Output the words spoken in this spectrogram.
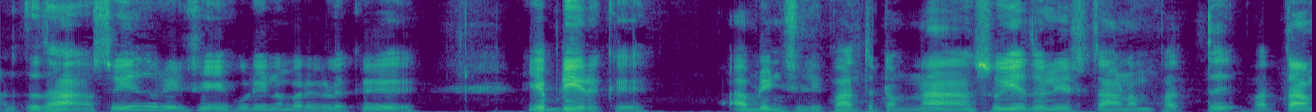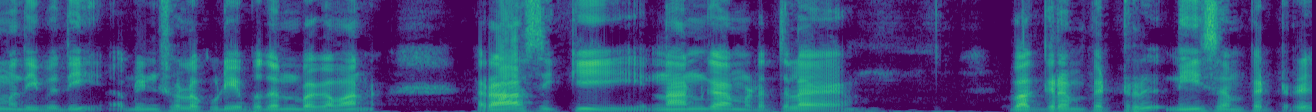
அடுத்ததான் சுயதொழில் செய்யக்கூடிய நபர்களுக்கு எப்படி இருக்குது அப்படின்னு சொல்லி பார்த்துட்டோம்னா சுயதொழில் ஸ்தானம் பத்து பத்தாம் அதிபதி அப்படின்னு சொல்லக்கூடிய புதன் பகவான் ராசிக்கு நான்காம் இடத்துல வக்ரம் பெற்று நீசம் பெற்று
